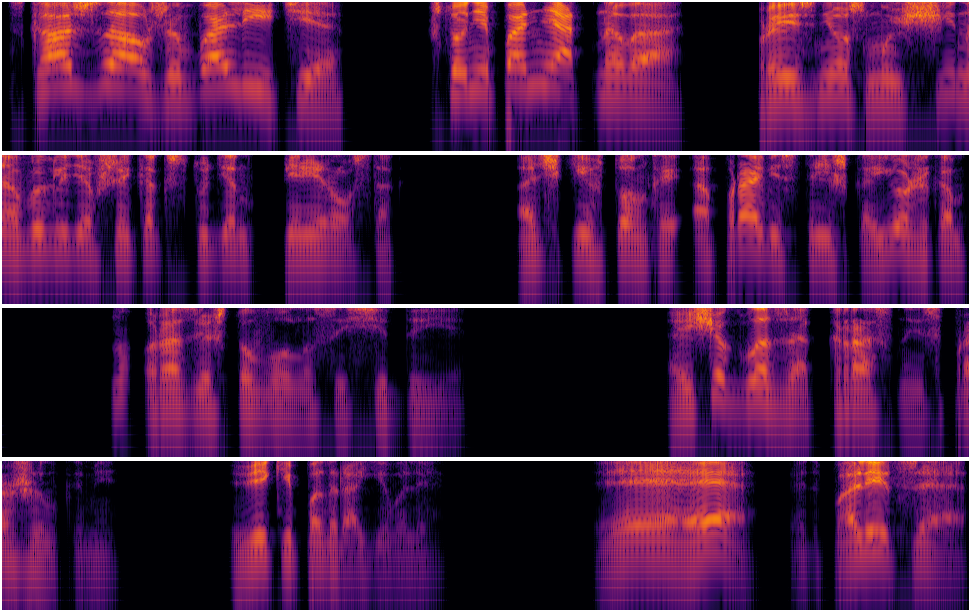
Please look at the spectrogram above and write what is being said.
«Сказал же, валите! Что непонятного?» — произнес мужчина, выглядевший как студент-переросток. Очки в тонкой оправе, стрижка ежиком, ну, разве что волосы седые. А еще глаза красные с прожилками. Веки подрагивали. «Э-э, это полиция!»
